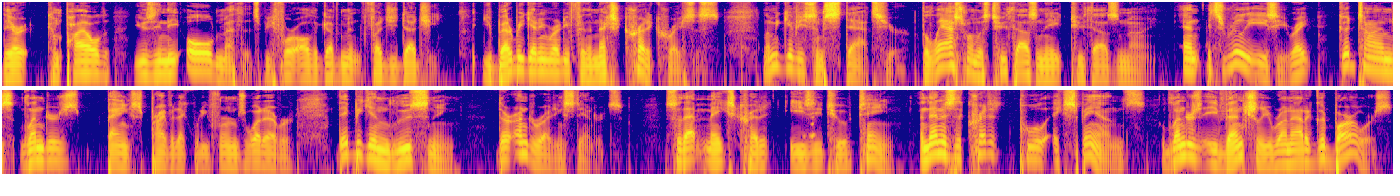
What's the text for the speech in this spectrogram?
They are compiled using the old methods before all the government fudgy dudgy. You better be getting ready for the next credit crisis. Let me give you some stats here. The last one was 2008 2009. And it's really easy, right? Good times, lenders, banks, private equity firms, whatever, they begin loosening their underwriting standards. So that makes credit easy to obtain. And then as the credit pool expands, lenders eventually run out of good borrowers,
